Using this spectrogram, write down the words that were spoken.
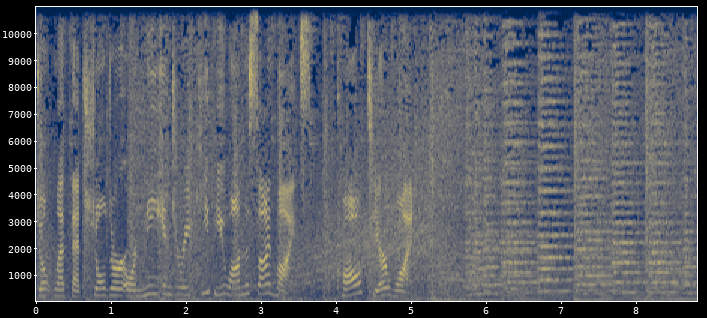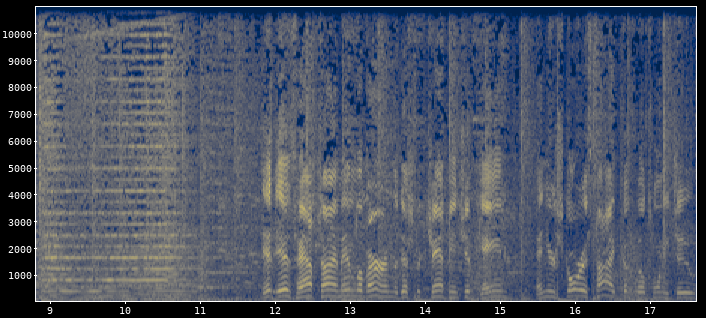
Don't let that shoulder or knee injury keep you on the sidelines. Call Tier 1. It is halftime in La Vergne, the district championship game, and your score is tied Cookeville 22,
